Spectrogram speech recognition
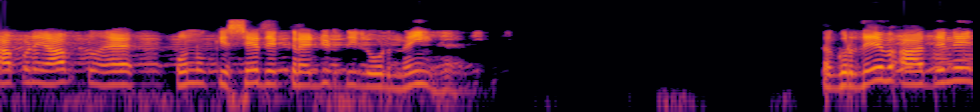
ਆਪਣੇ ਆਪ ਤੋਂ ਹੈ, ਉਹਨੂੰ ਕਿਸੇ ਦੇ ਕ੍ਰੈਡਿਟ ਦੀ ਲੋੜ ਨਹੀਂ ਹੈ। ਤਾਂ ਗੁਰਦੇਵ ਆਦੇ ਨੇ,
